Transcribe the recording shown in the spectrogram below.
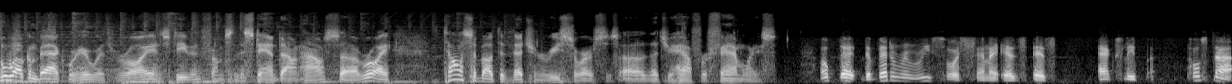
Well, welcome back. We're here with Roy and Stephen from the Stand Down House. Uh, Roy, tell us about the veteran resources uh, that you have for families. Oh, the, the Veteran Resource Center is, is actually post uh,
